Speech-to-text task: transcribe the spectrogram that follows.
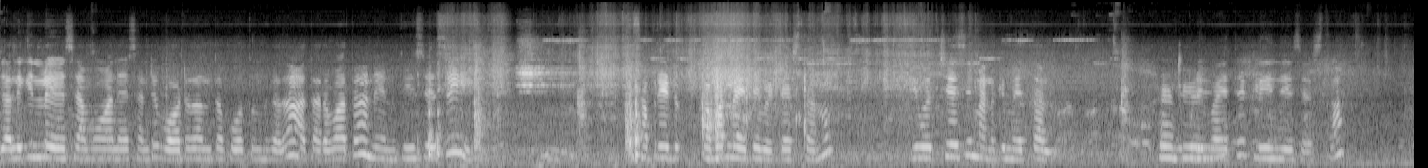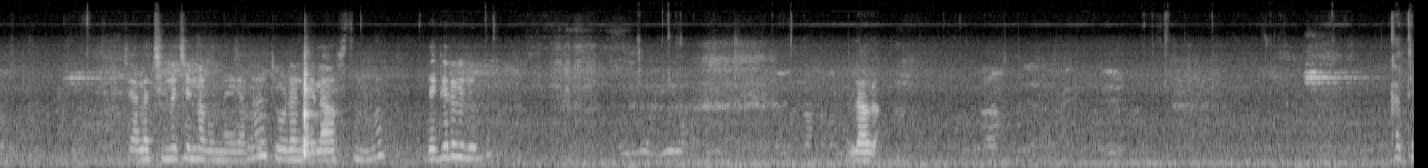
జల్లి గిన్నెలో వేసాము అనేసి అంటే వాటర్ అంతా పోతుంది కదా ఆ తర్వాత నేను తీసేసి సపరేట్ కవర్లో అయితే పెట్టేస్తాను. ఇవి వచ్చేసి మనకి మెత్తాలు. ఇప్పుడు ఇవైతే క్లీన్ చేసేస్తా. చాలా చిన్న చిన్నగా ఉన్నాయి కదా చూడండి ఎలా వస్తుందో. దగ్గరకు చూపు. ఇలాగా. కత్తి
